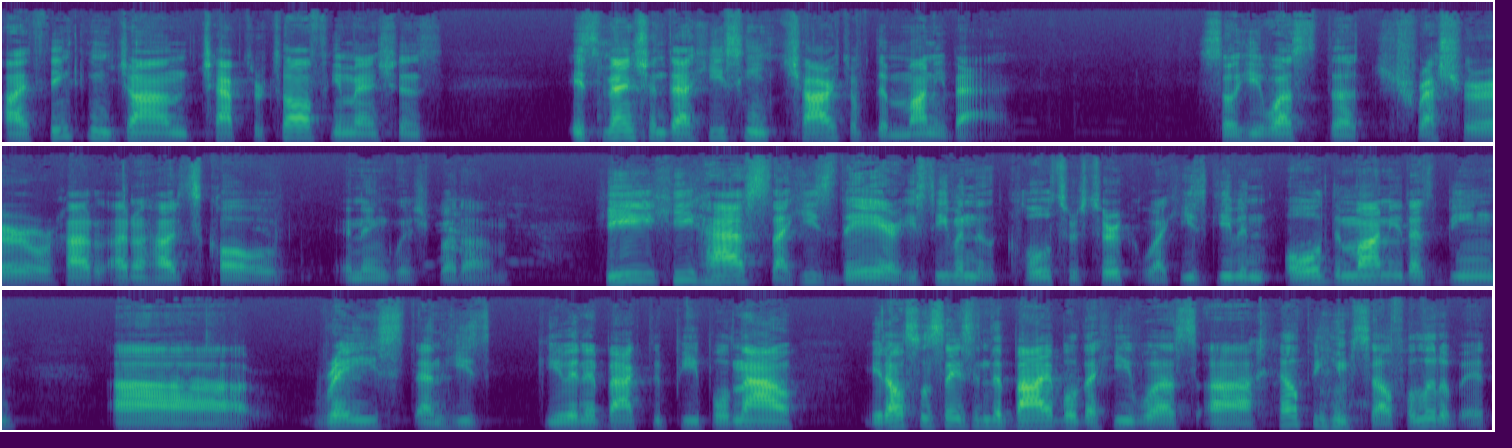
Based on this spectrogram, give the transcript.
I think in John chapter 12, he mentions, it's mentioned that he's in charge of the money bag. So he was the treasurer, or how, I don't know how it's called in English, but um, he, he has, like, he's there. He's even in the closer circle. Like, he's giving all the money that's being uh, raised, and he's giving it back to people. Now, it also says in the Bible that he was uh, helping himself a little bit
